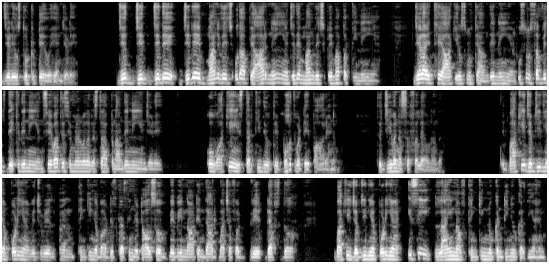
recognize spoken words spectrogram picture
ਜਿਹੜੇ ਉਸ ਤੋਂ ਟੁੱਟੇ ਹੋਏ ਹਨ ਜਿਹੜੇ। ਜਿਹਦੇ ਜਿਹਦੇ ਮਨ ਵਿੱਚ ਉਹਦਾ ਪਿਆਰ ਨਹੀਂ ਹੈ, ਜਿਹਦੇ ਮਨ ਵਿੱਚ ਪ੍ਰੇਮਾ ਭਗਤੀ ਨਹੀਂ ਹੈ, ਜਿਹੜਾ ਇੱਥੇ ਆ ਕੇ ਉਸ ਨੂੰ ਧਿਆਨਦੇ ਨਹੀਂ ਹਨ ਉਸ ਨੂੰ ਸਭ ਵਿੱਚ ਦੇਖਦੇ ਨਹੀਂ ਹਨ, ਸੇਵਾ ਤੇ ਸਿਮਰਨ ਵਾਲਾ ਰਸਤਾ ਅਪਣਾਉਂਦੇ ਨਹੀਂ ਹਨ ਜਿਹੜੇ, ਉਹ ਵਾਕਈ ਇਸ ਧਰਤੀ ਦੇ ਉੱਤੇ ਬਹੁਤ ਵੱਡੇ ਪਾਰ ਹਨ ਤੇ ਜੀਵਨ ਅਸਫਲ ਹੈ ਉਹਨਾਂ ਦਾ। ਤੇ ਬਾਕੀ ਜਪਜੀ ਦੀਆਂ ਪੌੜੀਆਂ ਵਿੱਚ will I'm thinking about discussing it also, maybe not in that much of a great depth though ਬਾਕੀ ਜਪਜੀ ਦੀਆਂ ਪੌੜੀਆਂ ਇਸੀ ਲਾਈਨ ਆਫ ਥਿੰਕਿੰਗ ਨੂੰ ਕੰਟੀਨਿਊ ਕਰਦੀਆਂ ਹਨ,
